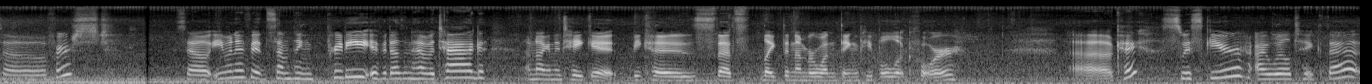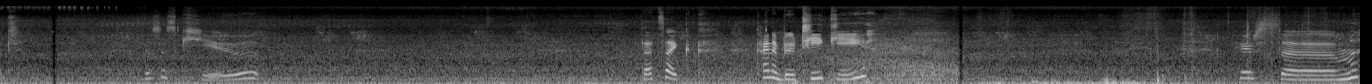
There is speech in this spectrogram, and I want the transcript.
So first, so even if it's something pretty, if it doesn't have a tag, I'm not gonna take it because that's like the number one thing people look for. Uh, okay, Swiss gear, I will take that. This is cute. That's like kind of boutiquey. Here's some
